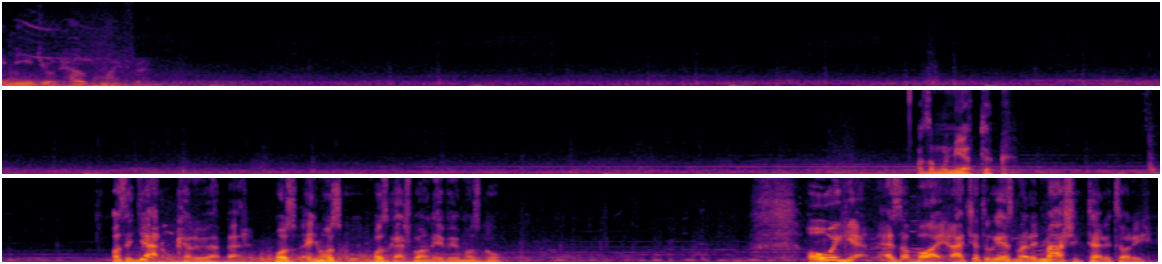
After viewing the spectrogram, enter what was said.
I need your help, my friend. Az amúgy mi a tök? Az egy járókelő ember. Moz, egy mozgó, mozgásban lévő mozgó. Ó, igen, ez a baj. Látjátok, ez már egy másik territory.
